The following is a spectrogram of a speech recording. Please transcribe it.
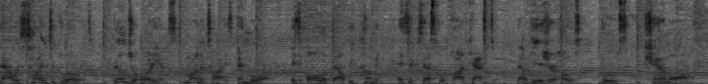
Now it's time to grow it. Build your audience, monetize, and more. It's all about becoming a successful podcaster. Now here's your host, Bruce Chamoff.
